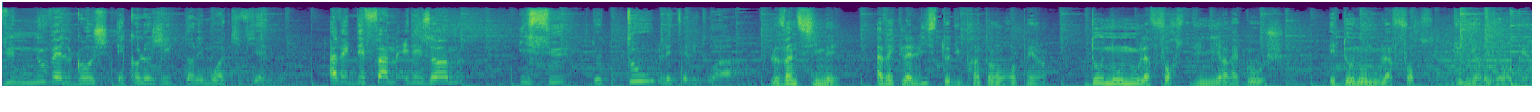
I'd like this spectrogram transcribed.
d'une nouvelle gauche écologique dans les mois qui viennent, avec des femmes et des hommes issus de tous les territoires. Le 26 mai, avec la liste du printemps européen, donnons-nous la force d'unir la gauche et donnons-nous la force d'unir les Européens.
